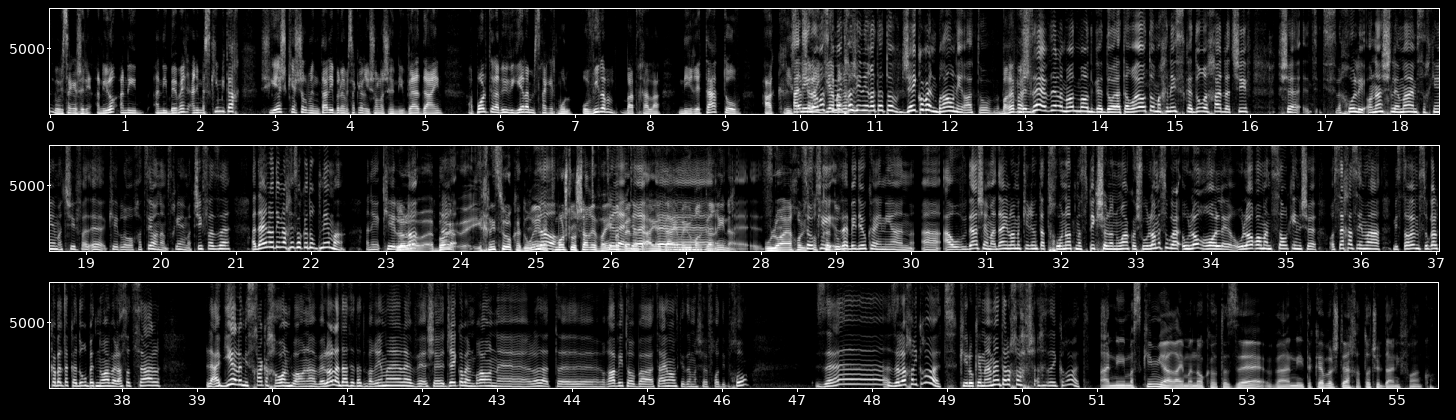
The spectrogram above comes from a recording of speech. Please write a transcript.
במשחק השני. אני לא, אני, אני באמת, אני מסכים איתך שיש קשר מנטלי בין המשחק הראשון לשני, ועדיין, הפועל תל אביב הגיעה למשחק אתמול, הובילה בהתחלה, נראתה טוב, הקריסה אני שלה לא הגיעה... מסכימה איתך ברבע- שהיא נראתה טוב, ג'ייקובן בראון נראה טוב. ברבע וזה הש- ההבדל המאוד מאוד גדול. אתה רואה אותו מכניס כדור אחד לצ'יף, שתסלחו לי, עונה שלמה הם משחקים עם הצ'יף, אה, כאילו חצי עונה משחקים עם הצ'יף הזה, עדיין לא יודעים להכניס לו כדור פנימה. אני כאילו לא, לא... לא, בואי, הכניסו לו כדורים, לא. אתמול שלושה רבעים, תראה, הבן תראה, הידיים אה, היו מרגרינה. אה, הוא לא היה יכול לתפוס כדור. זה בדיוק העניין. ה- העובדה שהם עדיין לא מכירים את התכונות מספיק של אנואקו, שהוא לא מסוגל, הוא לא רולר, הוא לא רומן סורקין שעושה חסימה, מסתובב, מסוגל לקבל את הכדור בתנועה ולעשות סל. להגיע למשחק אחרון בעונה ולא לדעת את הדברים האלה, ושג'ייקובן בראון, אה, לא יודעת, אה, רב איתו בטיימאוט, כי זה מה שלפחות דיווחו, זה, זה לא יכול לקרות. כאילו, כמאמן אתה לא יכול לאפשר לזה לקרות. אני מסכים יערה עם הנוקאוט הזה, ואני אתעכב על שתי החלטות של דני פרנקו.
